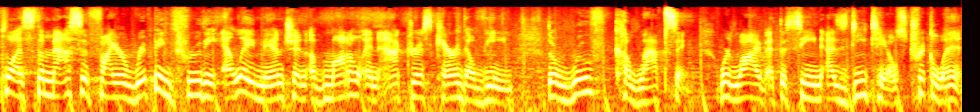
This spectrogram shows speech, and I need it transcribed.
Plus, the massive fire ripping through the LA mansion of model and actress Cara Delevingne. The roof collapsing. We're live at the scene as details trickle in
